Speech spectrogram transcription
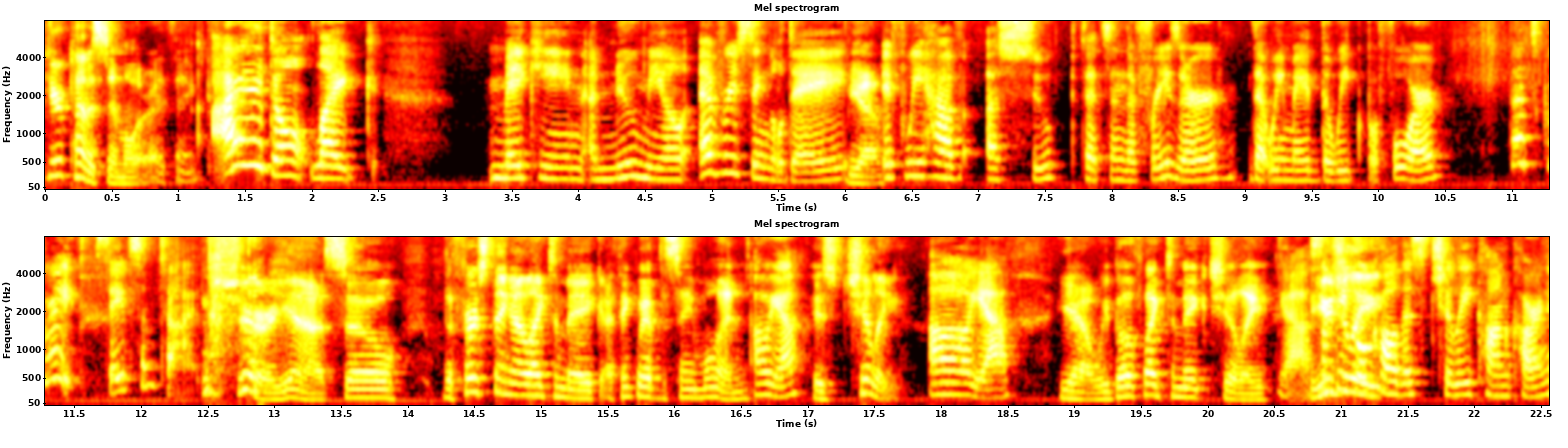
you're kind of similar, I think. I don't like making a new meal every single day. Yeah. If we have a soup that's in the freezer that we made the week before, that's great. Save some time. Sure, yeah. So the first thing I like to make, I think we have the same one, Oh yeah. is chili. Oh yeah. Yeah, we both like to make chili. Yeah. Some Usually, Mm-hmm. people call this chili con carne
